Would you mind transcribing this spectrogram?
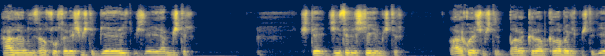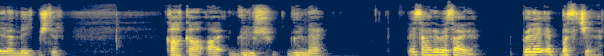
Her dönemde insan sosyalleşmiştir. Bir yerlere gitmiştir, eğlenmiştir. İşte cinsel ilişkiye girmiştir. Alkol içmiştir. Bara, klaba, klaba gitmiştir. Eğlenmeye gitmiştir. Kahkaha, gülüş, gülme vesaire vesaire. Böyle hep basit şeyler.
